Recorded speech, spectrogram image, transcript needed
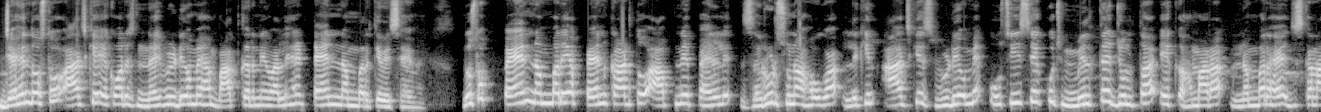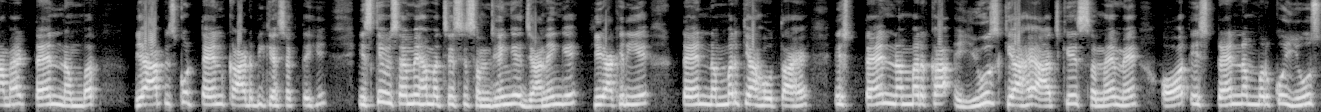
जय हिंद दोस्तों, आज के एक और इस नए वीडियो में हम बात करने वाले हैं टेन नंबर के विषय में। दोस्तों, पैन नंबर या पैन कार्ड तो आपने पहले ज़रूर सुना होगा, लेकिन आज के इस वीडियो में उसी से कुछ मिलते जुलता एक हमारा नंबर है, जिसका नाम है टेन नंबर, या आप इसको टेन कार्ड भी कह सकते हैं। इसके विषय में हम अच्छे से समझेंगे, जानेंगे कि आखिर ये टेन नंबर क्या होता है, इस टेन नंबर का यूज़ क्या है आज के समय में, और इस टेन नंबर को यूज़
